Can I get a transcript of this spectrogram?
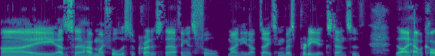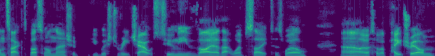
I, as I say, I have my full list of credits there. I think it's full. Might need updating, but it's pretty extensive. I have a contact button on there should you wish to reach out to me via that website as well. Uh, I also have a Patreon.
